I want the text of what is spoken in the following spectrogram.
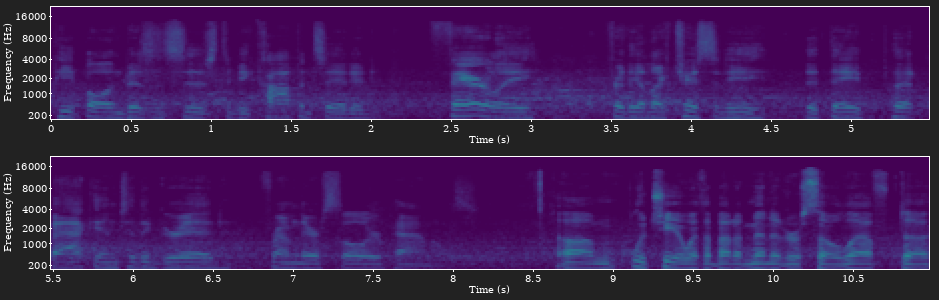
people and businesses to be compensated fairly for the electricity that they put back into the grid from their solar panels. Um, Lucia, with about a minute or so left, uh,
